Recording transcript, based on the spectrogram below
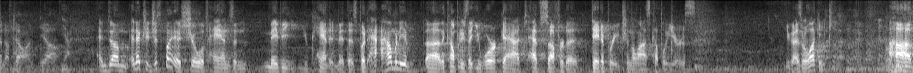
Enough talent, yeah. Yeah. And, um, and actually, just by a show of hands, and maybe you can't admit this, but h- how many of uh, the companies that you work at have suffered a data breach in the last couple of years? You guys were lucky. Um,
